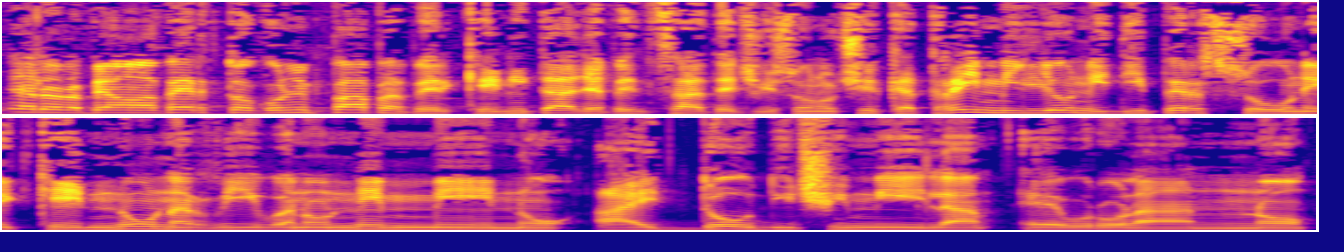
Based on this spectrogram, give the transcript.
E allora abbiamo aperto con il Papa perché in Italia, pensate, ci sono circa 3 milioni di persone che non arrivano nemmeno ai 12 mila euro l'anno.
